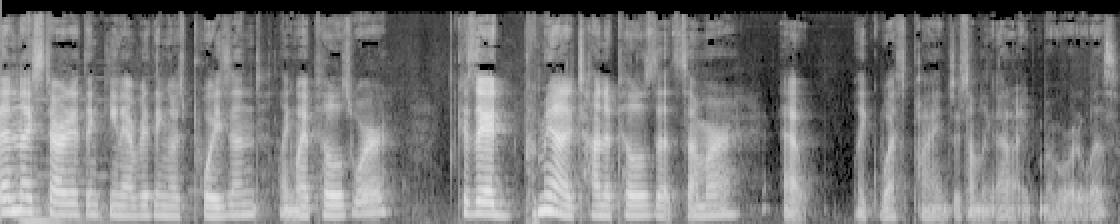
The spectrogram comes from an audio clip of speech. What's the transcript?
Then I started thinking everything was poisoned, like my pills were, because they had put me on a ton of pills that summer at like West Pines or something. I don't even remember what it was.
